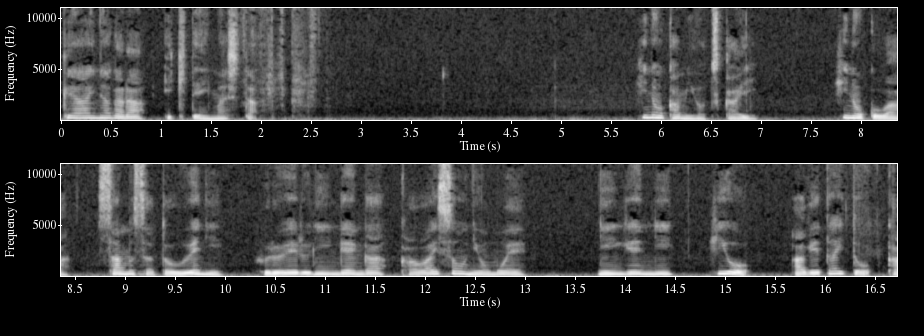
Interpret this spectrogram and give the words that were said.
け合いながら生きていました。火の神を使い火の粉は寒さと上に震える人間がかわいそうに思え人間に火をあげたいと考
